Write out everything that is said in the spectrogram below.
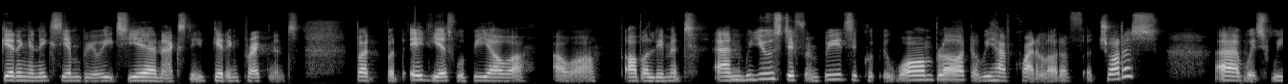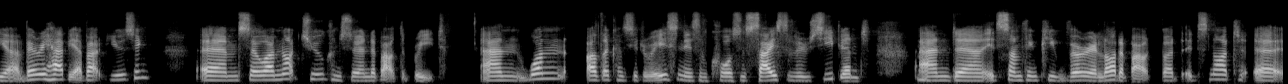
getting an ICSI embryo each year and actually getting pregnant. But but eight years would be our our upper limit. And mm. we use different breeds. It could be warm blood, or we have quite a lot of uh, trotters, uh, which we are very happy about using. Um, so I'm not too concerned about the breed. And one other consideration is, of course, the size of the recipient, mm. and uh, it's something people worry a lot about. But it's not. Uh,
